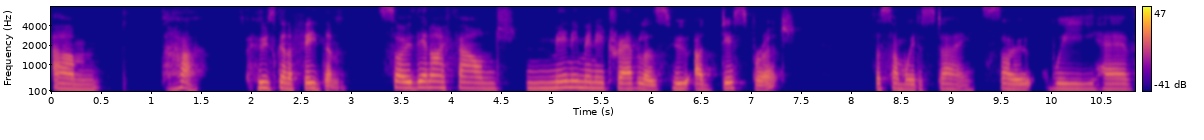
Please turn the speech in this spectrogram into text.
um, huh, who's going to feed them? So then I found many, many travelers who are desperate for somewhere to stay. So we have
